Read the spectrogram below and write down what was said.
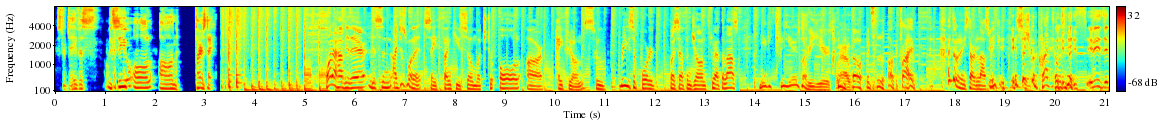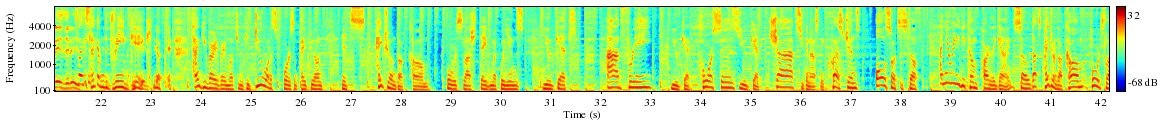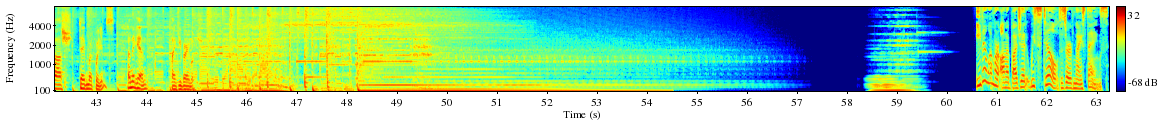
Mr. Davis. We'll see you all on Thursday. While I have you there, listen, I just want to say thank you so much to all our Patreons who really supported myself and John throughout the last nearly three years, man. Three years. Wow. Oh, it's a long time. I thought it only started last week. It's such a good crack, though, isn't it? It is. It is. It is. It is. It's like it's like having the dream gig. You know. Thank you very, very much. And if you do want to support us on Patreon, it's patreon.com forward slash David McWilliams. You get ad free. You get courses, you get chats, you can ask me questions, all sorts of stuff, and you really become part of the gang. So that's patreon.com forward slash David McWilliams. And again, thank you very much. Even when we're on a budget, we still deserve nice things.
